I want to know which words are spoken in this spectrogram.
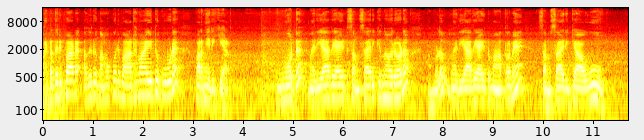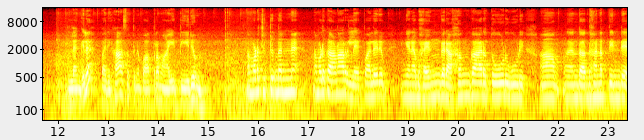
ഭട്ടതിരിപ്പാട് അതൊരു നമുക്കൊരു പാഠമായിട്ട് കൂടെ പറഞ്ഞിരിക്കുകയാണ്. ഇങ്ങോട്ട് മര്യാദയായിട്ട് സംസാരിക്കുന്നവരോട് നമ്മളും മര്യാദയായിട്ട് മാത്രമേ സംസാരിക്കാവൂ. അല്ലെങ്കിൽ പരിഹാസത്തിന് പാത്രമായി തീരും നമ്മുടെ ചുറ്റും തന്നെ നമ്മൾ കാണാറില്ലേ? പലരും ഇങ്ങനെ ഭയങ്കര അഹങ്കാരത്തോടുകൂടി എന്താ ധനത്തിന്റെ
